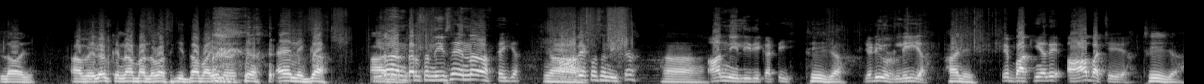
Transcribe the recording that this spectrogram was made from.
ਲਓ ਜੀ ਆ ਵੇਲੋ ਕਿੰਨਾ ਬੰਦੋਬਸਤ ਕੀਤਾ ਬਾਈ ਨੇ। ਐ ਨਿੱਗਾ ਪੂਰਾ ਅੰਦਰ ਸੰਦੀਪ ਸਿੰਘ ਇਹਨਾਂ ਵਾਸਤੇ ਹੀ ਆ। ਆਹ ਵੇਖੋ ਸੰਦੀਪ ਸਿੰਘ ਹਾਂ। ਆਹ ਨੀਲੀ ਦੀ ਕੱਟੀ ਠੀਕ ਆ। ਜਿਹੜੀ ਉਰਲੀ ਆ। ਹਾਂਜੀ। ਤੇ ਬਾਕੀਆਂ ਦੇ ਆਹ ਬੱਚੇ ਆ। ਠੀਕ ਆ।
